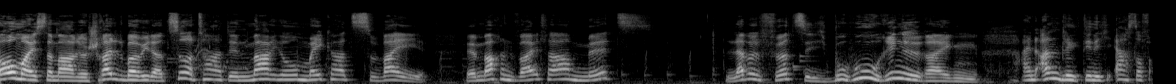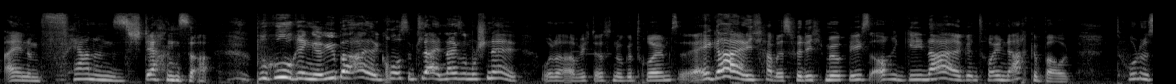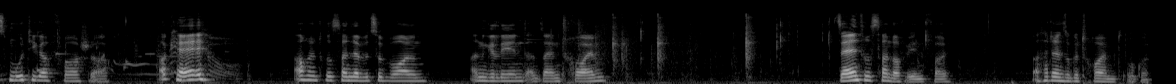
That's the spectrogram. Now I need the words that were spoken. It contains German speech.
Baumeister Mario schreitet mal wieder zur Tat in Mario Maker 2. Wir machen weiter mit Level 40, Buhu Ringelreigen. Ein Anblick, den ich erst auf einem fernen Stern sah. Buhu-Ringe überall, groß und klein, langsam und schnell. Oder habe ich das nur geträumt? Äh, egal, ich habe es für dich möglichst originalgetreu nachgebaut. Todesmutiger Forscher. Okay. Auch interessant, Level zu bauen. Angelehnt an seinen Träumen. Sehr interessant auf jeden Fall. Was hat er denn so geträumt? Oh Gott.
